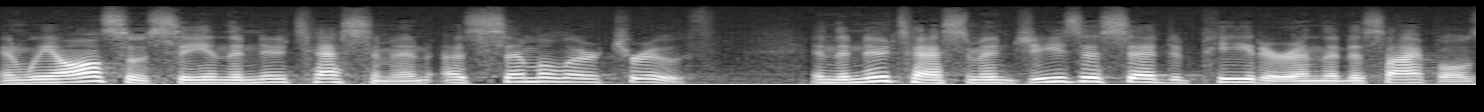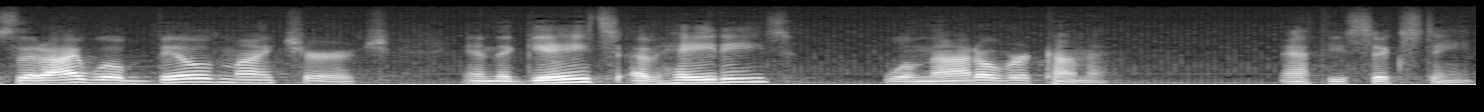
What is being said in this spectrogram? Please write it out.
And we also see in the New Testament a similar truth. In the New Testament, Jesus said to Peter and the disciples that I will build my church, and the gates of Hades will not overcome it. Matthew 16.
